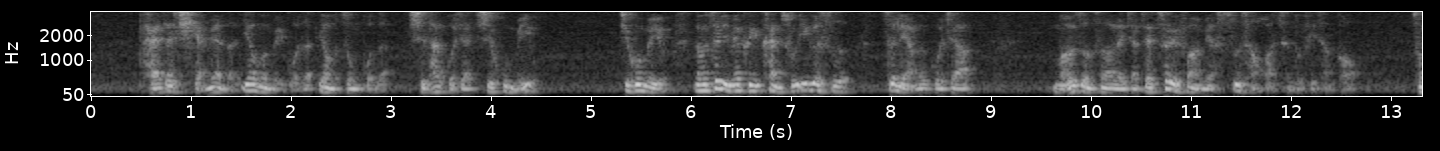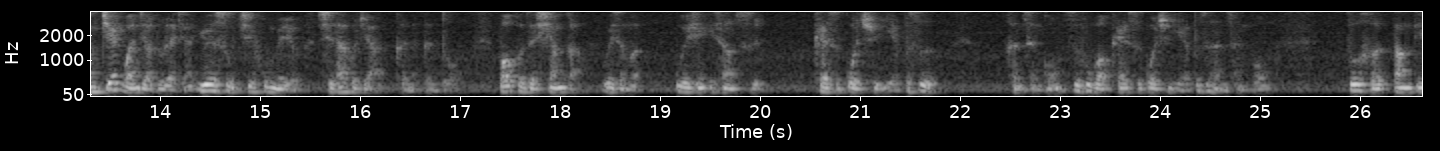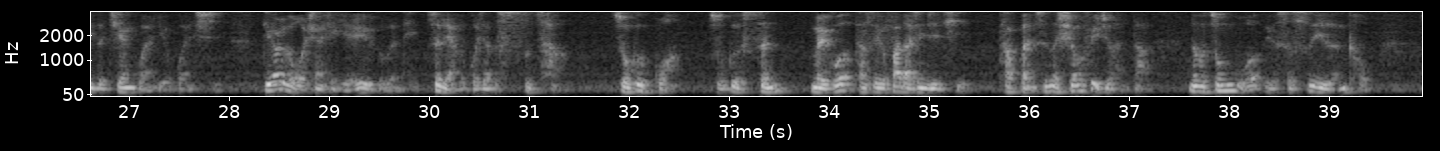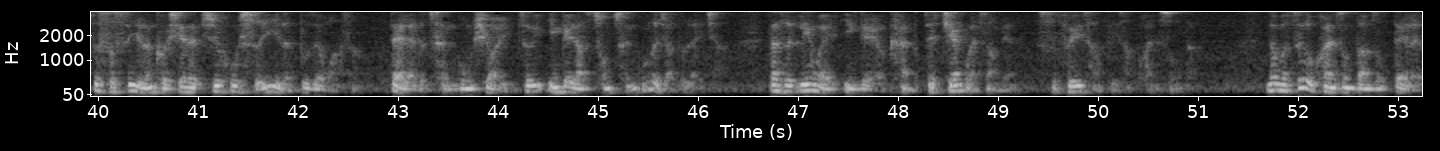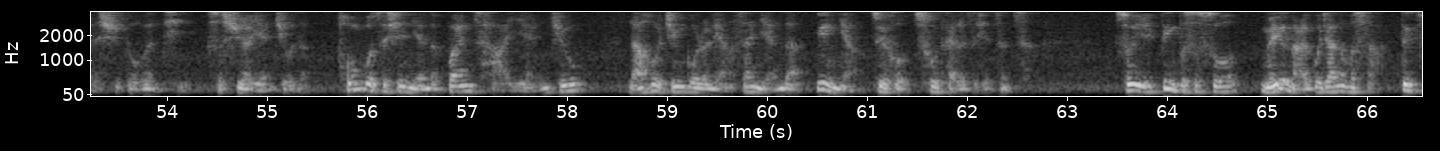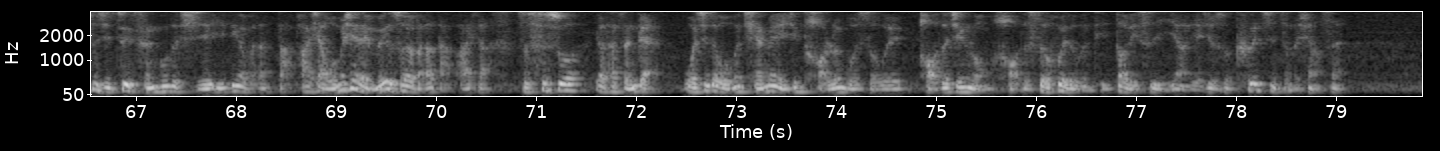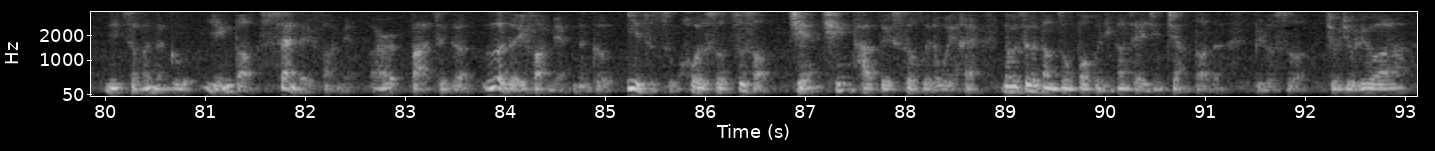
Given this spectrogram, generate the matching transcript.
排在前面的，要么美国的，要么中国的，其他国家几乎没有，几乎没有。那么这里面可以看出，一个是这两个国家某种程度来讲，在这一方面市场化程度非常高。从监管角度来讲，约束几乎没有，其他国家可能更多。包括在香港，为什么微信一上市开始过去也不是很成功，支付宝开始过去也不是很成功，都和当地的监管有关系。第二个，我相信也有一个问题，这两个国家的市场足够广、足够深。美国它是一个发达经济体，它本身的消费就很大。那么中国有十四亿人口，这十四亿人口现在几乎十亿人都在网上。带来的成功效益，这应该讲是从成功的角度来讲，但是另外应该要看到，在监管上面是非常非常宽松的。那么这个宽松当中带来的许多问题是需要研究的。通过这些年的观察研究，然后经过了两三年的酝酿，最后出台了这些政策。所以并不是说没有哪个国家那么傻，对自己最成功的企业一定要把它打趴下。我们现在也没有说要把它打趴下，只是说要它整改。我记得我们前面已经讨论过所谓好的金融、好的社会的问题，道理是一样。也就是说，科技怎么向善，你怎么能够引导善的一方面，而把这个恶的一方面能够抑制住，或者说至少减轻它对社会的危害。那么这个当中包括你刚才已经讲到的，比如说九九六啊，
